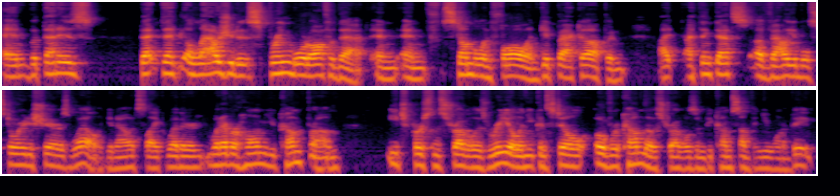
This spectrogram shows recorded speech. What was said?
and but that is that that allows you to springboard off of that and and stumble and fall and get back up and I, I think that's a valuable story to share as well you know it's like whether whatever home you come from each person's struggle is real and you can still overcome those struggles and become something you want to be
